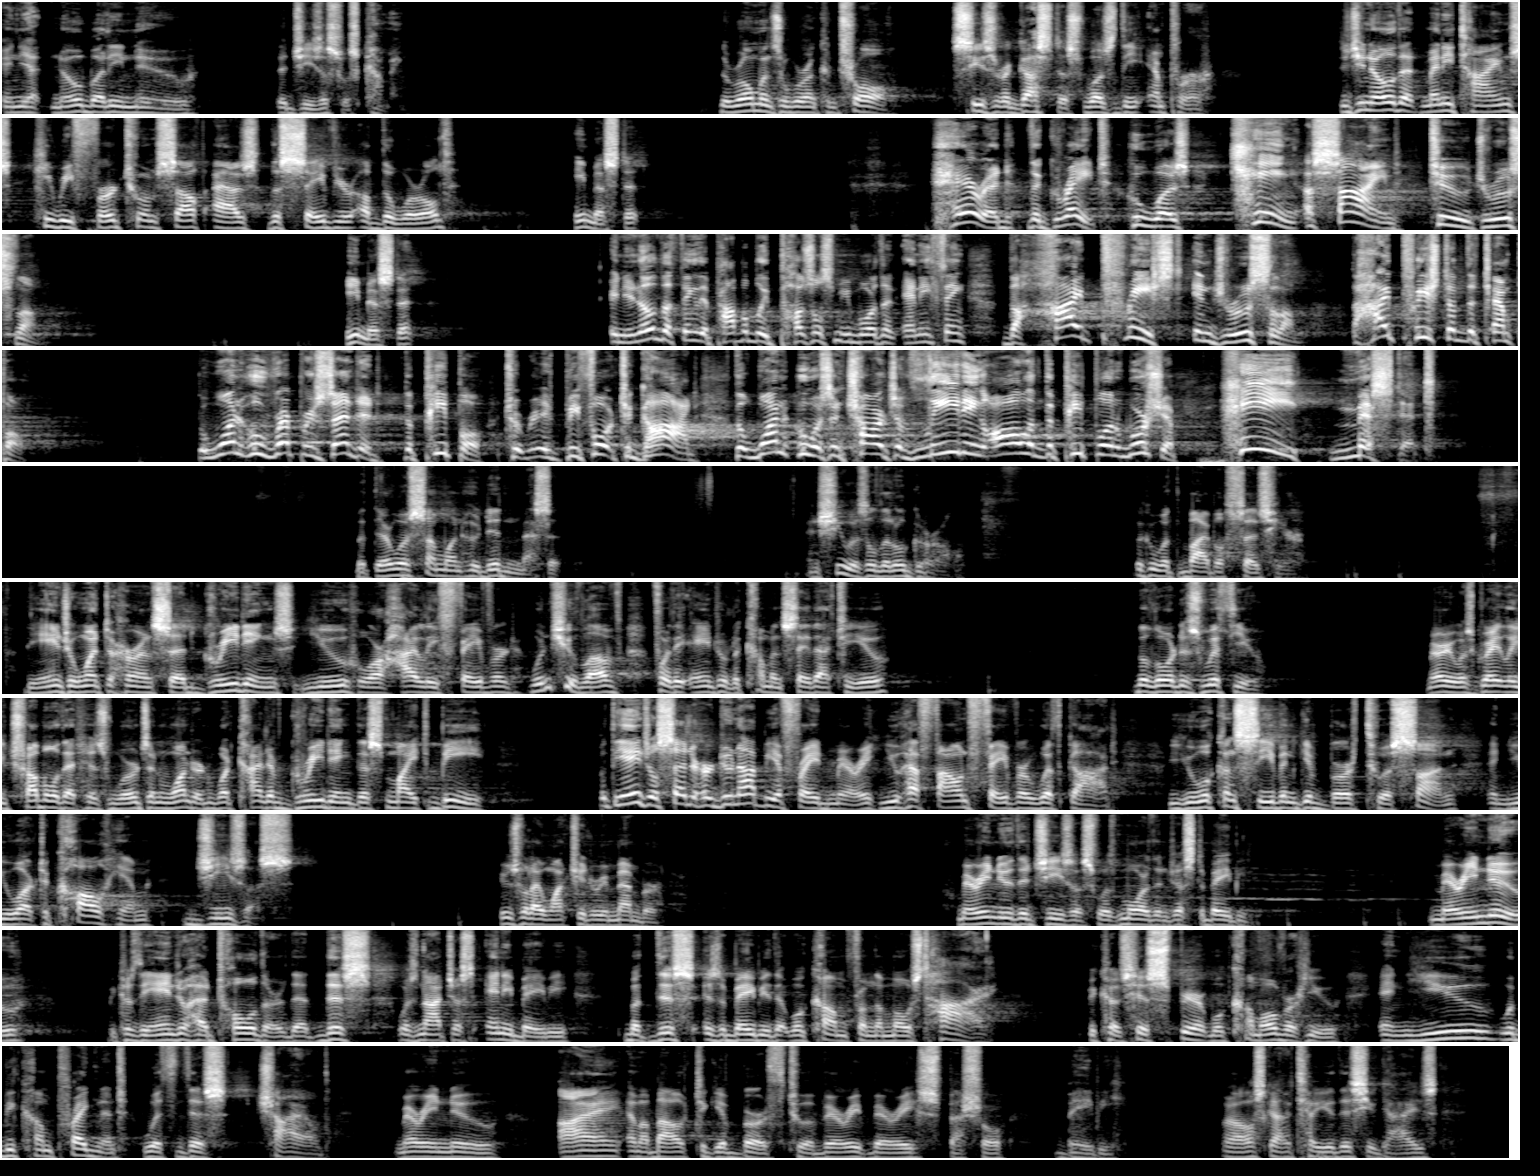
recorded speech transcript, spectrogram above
And yet nobody knew that Jesus was coming. The Romans were in control. Caesar Augustus was the emperor. Did you know that many times he referred to himself as the savior of the world? He missed it. Herod the Great, who was king assigned to Jerusalem, he missed it. And you know the thing that probably puzzles me more than anything? The high priest in Jerusalem, the high priest of the temple, the one who represented the people to, before to God, the one who was in charge of leading all of the people in worship, he missed it. But there was someone who didn't miss it. And she was a little girl. Look at what the Bible says here. The angel went to her and said, Greetings, you who are highly favored. Wouldn't you love for the angel to come and say that to you? The Lord is with you. Mary was greatly troubled at his words and wondered what kind of greeting this might be. But the angel said to her, Do not be afraid, Mary. You have found favor with God. You will conceive and give birth to a son, and you are to call him Jesus. Here's what I want you to remember Mary knew that Jesus was more than just a baby. Mary knew because the angel had told her that this was not just any baby, but this is a baby that will come from the Most High because his spirit will come over you and you would become pregnant with this child. Mary knew, I am about to give birth to a very, very special baby. But I also got to tell you this, you guys,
